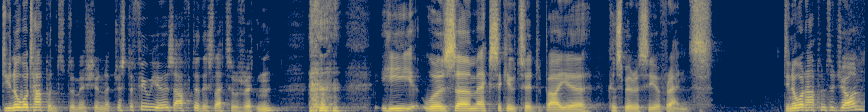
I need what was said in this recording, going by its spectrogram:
Do you know what happened to Domitian? Just a few years after this letter was written, he was um, executed by a conspiracy of friends. Do you know what happened to John?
